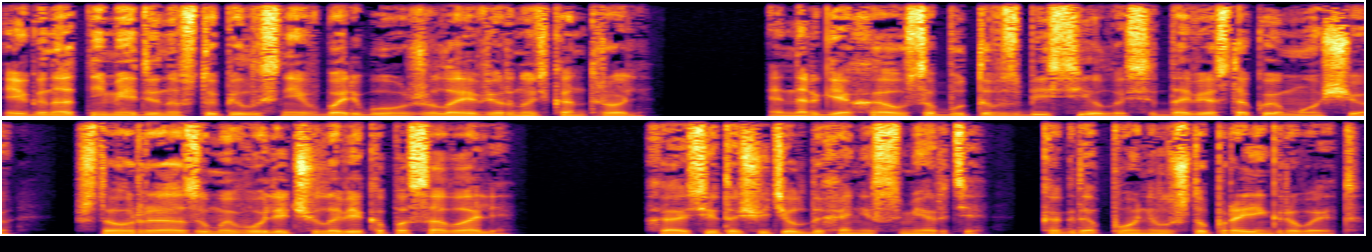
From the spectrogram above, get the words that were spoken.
Игнат немедленно вступил с ней в борьбу, желая вернуть контроль. Энергия хаоса будто взбесилась, давя с такой мощью, что разум и воля человека пасовали. Хаосит ощутил дыхание смерти, когда понял, что проигрывает.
